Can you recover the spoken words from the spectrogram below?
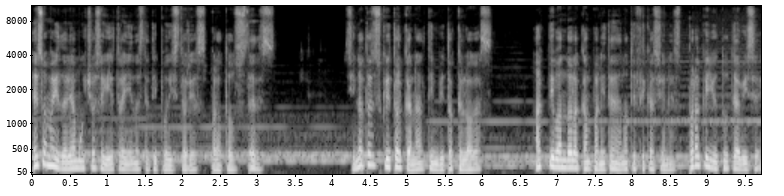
Eso me ayudaría mucho a seguir trayendo este tipo de historias para todos ustedes. Si no te has suscrito al canal, te invito a que lo hagas, activando la campanita de notificaciones para que YouTube te avise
